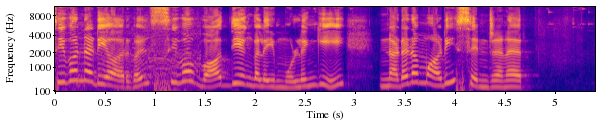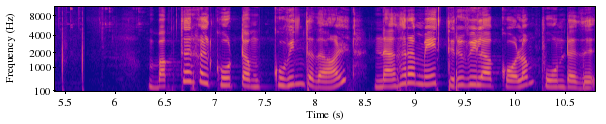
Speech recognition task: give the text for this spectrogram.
சிவனடியார்கள் சிவ வாத்தியங்களை முழங்கி நடனமாடி சென்றனர். பக்தர்கள் கூட்டம் குவிந்ததால் நகரமே திருவிழா கோலம் பூண்டது.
